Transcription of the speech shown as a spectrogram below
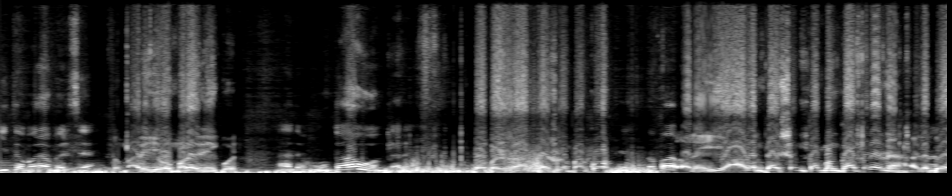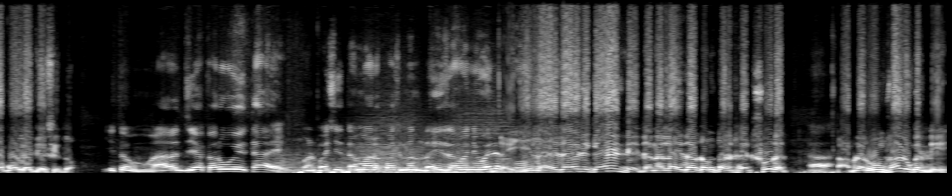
ઈ તો બરાબર છે. તો મારી જેવો મળે નહીં કોઈ. હા તો હું તો આવું આમ તારે તો ભાઈ આ ફેસલો પાકો. અને એ આવે ને કાંઈ શંકા બંકા કરે ને એટલે બેકો લેજે સીધો. ઈ તો મારે જે કરવું એ થાય. પણ પછી તમારે પાસે મને લઈ જવાની હોય ને? તો એ લઈ જવાની ગેરંટી તને લઈ જાવ તો તારે ઠેઠ સુરત આપણે રૂમ ચાલુ કરી દઈએ.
